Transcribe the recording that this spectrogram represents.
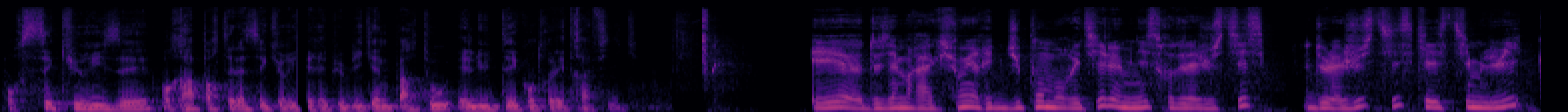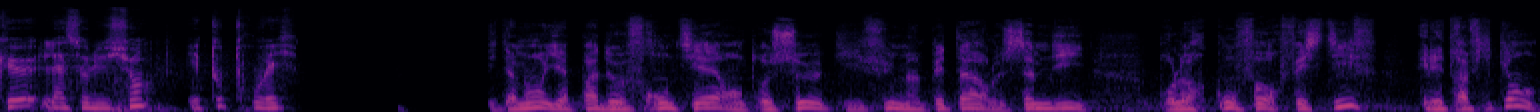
pour sécuriser, pour rapporter la sécurité républicaine partout et lutter contre les trafics. Et euh, deuxième réaction, Éric Dupont-Moretti, le ministre de la Justice, de la Justice, qui estime lui que la solution est toute trouvée. Évidemment, il n'y a pas de frontière entre ceux qui fument un pétard le samedi pour leur confort festif et les trafiquants.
